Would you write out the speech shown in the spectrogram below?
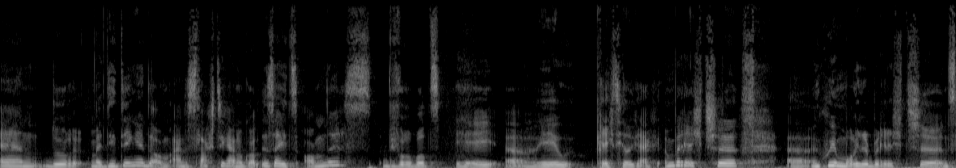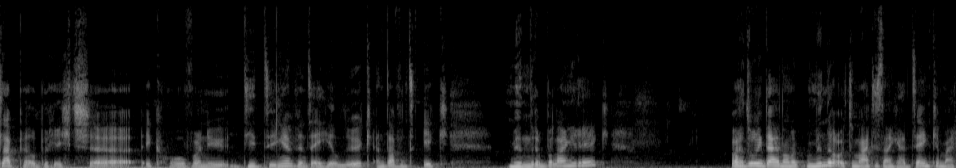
En door met die dingen dan aan de slag te gaan, ook al is dat iets anders. Bijvoorbeeld, hij, hij krijgt heel graag een berichtje, uh, een goeiemorgenberichtje, een slaapwelberichtje. Ik hou van u. Die dingen vindt hij heel leuk en dat vind ik minder belangrijk. Waardoor ik daar dan ook minder automatisch aan ga denken. Maar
